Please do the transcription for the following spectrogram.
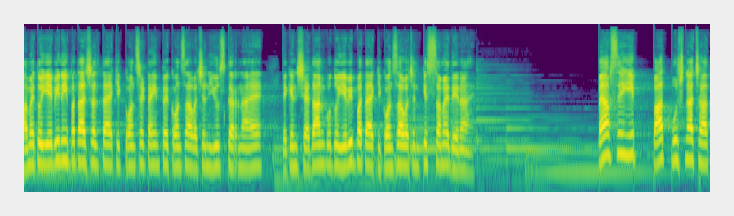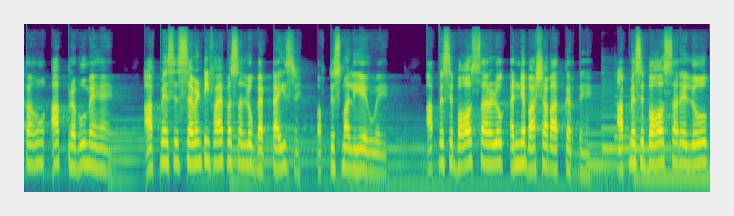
हमें तो ये भी नहीं पता चलता है कि कौन से टाइम पे कौन सा वचन यूज़ करना है, लेकिन शैतान को तो ये भी पता है कि कौन सा वचन किस समय देना है। मैं आपसे ये बात पूछना चाहता हूँ, आप प्रभु में हैं, आप में से 75 परसेंट लोग बैप्टाइज हैं बपतिस्मा लिए हुए हैं। आप में से बहुत सारे लोग अन्य भाषा बात करते हैं, आप में से बहुत सारे लोग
